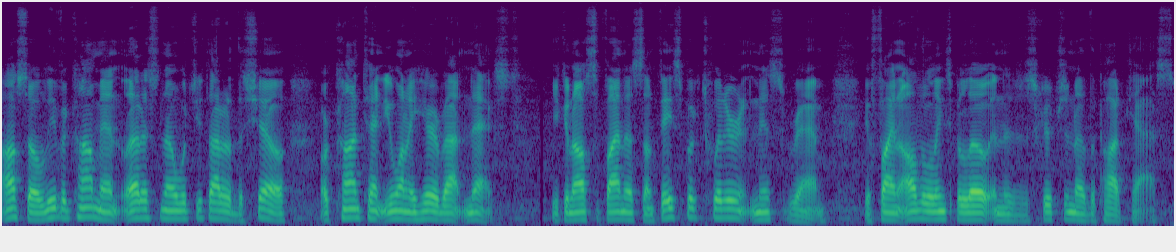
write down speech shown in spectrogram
Also, leave a comment, let us know what you thought of the show or content you want to hear about next. You can also find us on Facebook, Twitter, and Instagram. You'll find all the links below in the description of the podcast.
